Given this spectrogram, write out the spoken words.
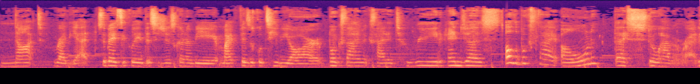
not read yet. So basically this is just going to be my physical tbr books i'm excited to read and just all the books that i own that i still haven't read.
